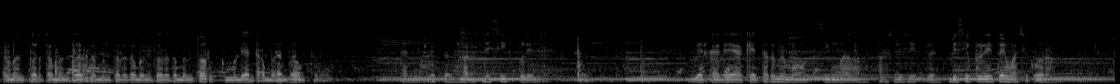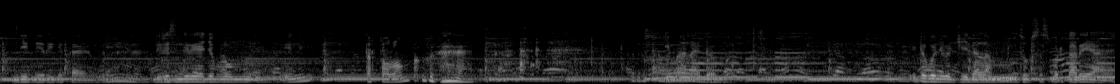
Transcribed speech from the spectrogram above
Terbentur, terbentur, terbentur, terbentur, terbentur Kemudian terbentuk. Malaka Gitu, harus disiplin. Biar karya kita tuh memang maksimal Harus disiplin. Disiplin itu yang masih kurang di diri kita ya. Iya, diri sendiri aja belum ini tertolong. Gimana coba? Itu kunci-kunci dalam sukses berkarya ya.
